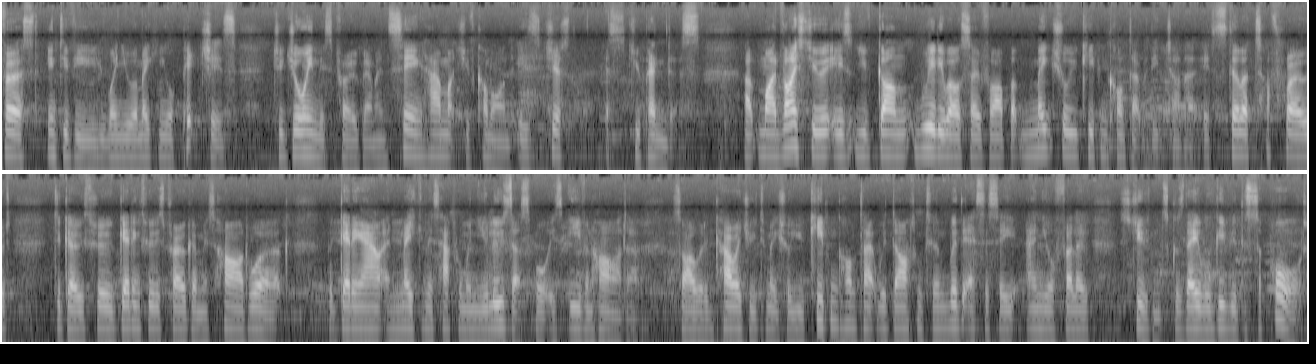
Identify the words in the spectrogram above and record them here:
first interviewed you when you were making your pitches to join this program and seeing how much you've come on is just stupendous. Uh, my advice to you is you've gone really well so far, but make sure you keep in contact with each other. It's still a tough road to go through. Getting through this program is hard work, but getting out and making this happen when you lose that support is even harder. So I would encourage you to make sure you keep in contact with Dartington, with the SSE and your fellow students because they will give you the support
